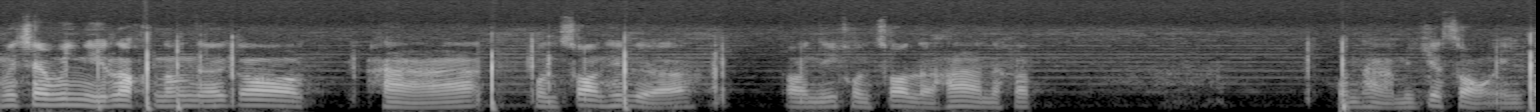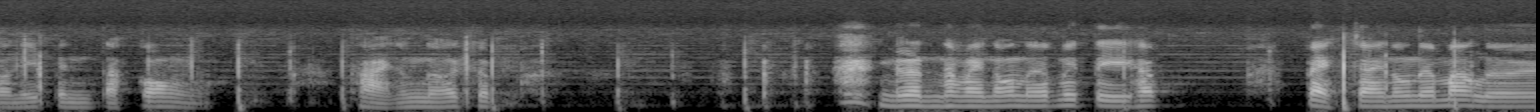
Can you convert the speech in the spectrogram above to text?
ไม่ใช่วิ่งหนีหรอกน้องเนิร์ดก็หาคนซ่อนที่เหลือ ตอนนี้คนซ่อนเหลือห้านะครับคนหามีแค่สองเองตอนนี้เป็นตากล้องถ่ายน้องเนิร์ดครับ เงินทำไมน้องเนิร์ดไม่ตีครับ แปลกใจน้องเนิร์ดมากเลย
